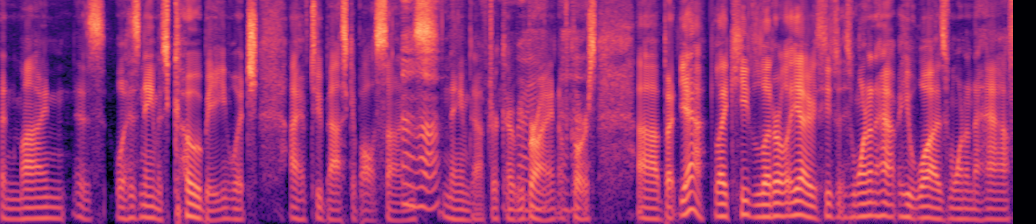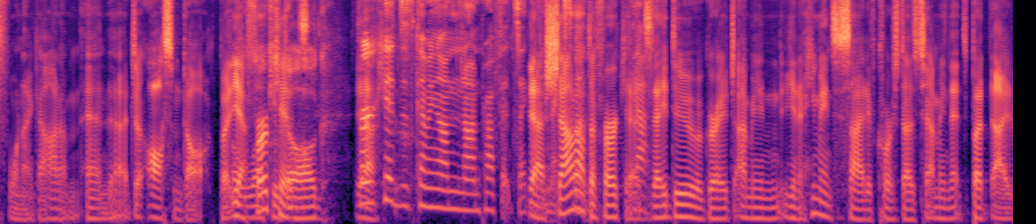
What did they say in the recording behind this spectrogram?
and mine is well his name is kobe which i have two basketball sons Uh-huh. named after kobe Right, bryant of uh-huh. course uh but yeah like he literally yeah he's, he's one and a half he was one and a half when i got him and uh just awesome dog but yeah A fur lucky kids dog. Fur yeah. Kids is coming on the nonprofit segment. Yeah, next shout out to Fur Kids. Yeah. They do a great. I mean, you know, Humane Society, of course, does too. I mean, that's, but I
